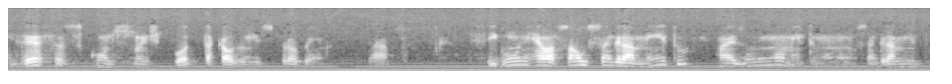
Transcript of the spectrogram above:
Diversas condições podem estar causando esse problema. Tá? Segundo, em relação ao sangramento, mais um momento, um sangramento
